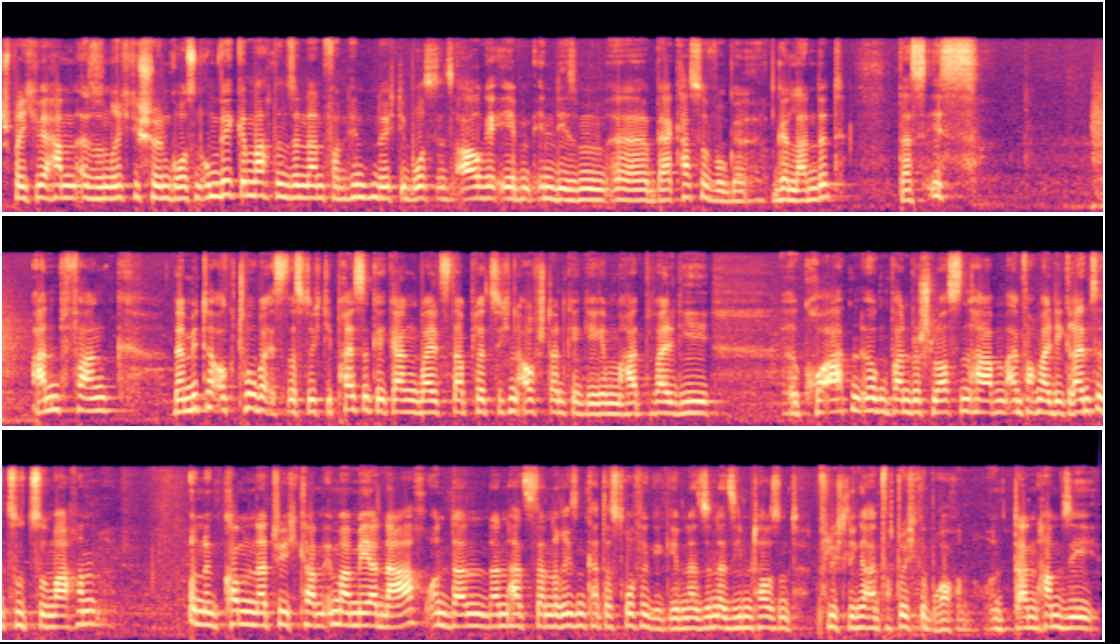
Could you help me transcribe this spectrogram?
Sprich, wir haben also einen richtig schönen großen Umweg gemacht und sind dann von hinten durch die Brust ins Auge eben in diesem äh, Berg Hassowo ge gelandet. Das ist Anfang, na Mitte Oktober ist das durch die Presse gegangen, weil es da plötzlich einen Aufstand gegeben hat, weil die äh, Kroaten irgendwann beschlossen haben, einfach mal die Grenze zuzumachen und dann kommen natürlich kamen immer mehr nach und dann, dann hat es dann eine Riesenkatastrophe gegeben. Dann sind da 7000 Flüchtlinge einfach durchgebrochen. Und dann haben sie,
